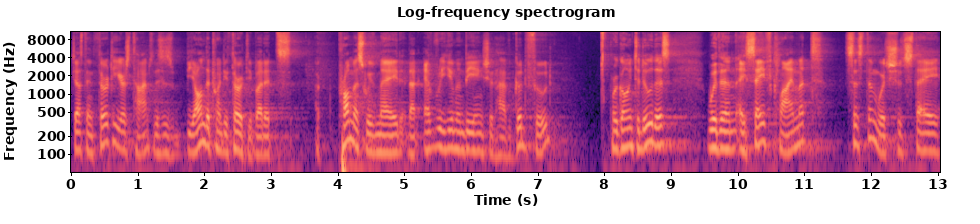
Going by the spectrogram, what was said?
just in 30 years' time. So this is beyond the 2030, but it's promise we've made that every human being should have good food. We're going to do this within a safe climate system, which should stay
